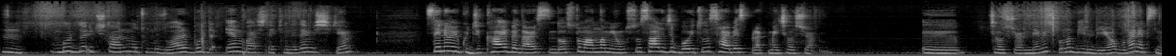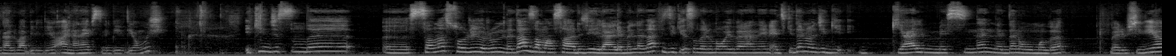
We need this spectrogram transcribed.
Hmm. Burada üç tane notumuz var. Burada en baştakinde demiş ki seni uykucu kaybedersin dostum anlamıyor musun? Sadece boyutunu serbest bırakmaya çalışıyorum. Ee, çalışıyorum demiş. Bunu bil diyor. Bunların hepsini galiba bil diyor. Aynen hepsini bil diyormuş. İkincisinde e, sana soruyorum neden zaman sadece ilerlemeli? Neden fizik yasalarına oy verenlerin etkiden önce ge- gelmesine neden olmalı? Böyle bir şey diyor.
